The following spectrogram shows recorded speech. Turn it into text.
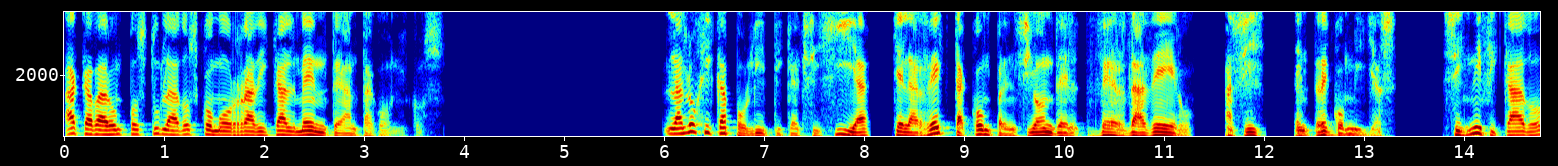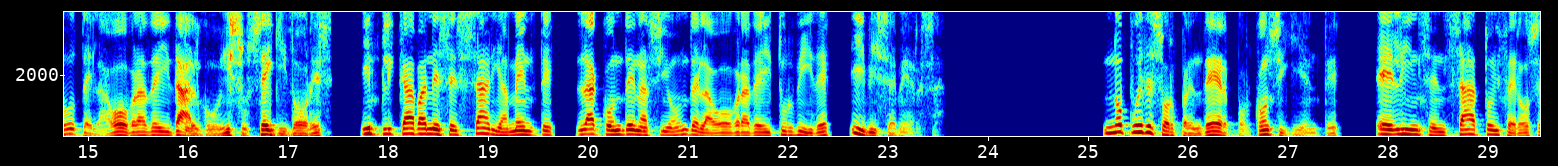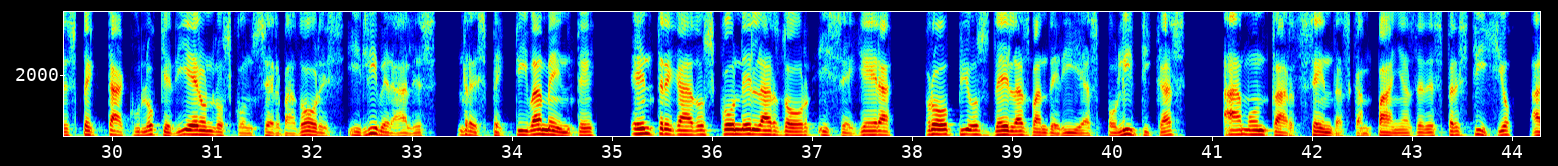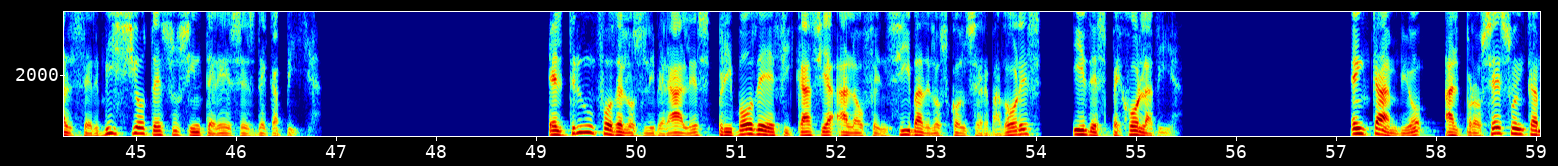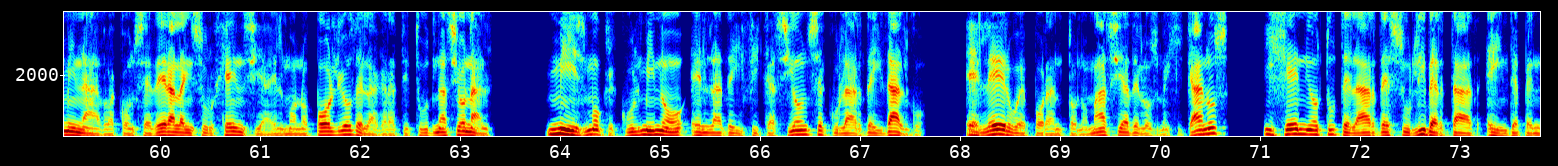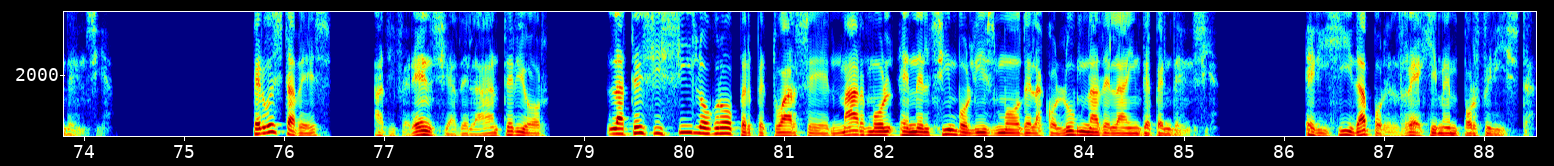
acabaron postulados como radicalmente antagónicos. La lógica política exigía que la recta comprensión del verdadero, así, entre comillas, significado de la obra de Hidalgo y sus seguidores implicaba necesariamente la condenación de la obra de Iturbide y viceversa. No puede sorprender, por consiguiente, el insensato y feroz espectáculo que dieron los conservadores y liberales, respectivamente, entregados con el ardor y ceguera propios de las banderías políticas, a montar sendas campañas de desprestigio al servicio de sus intereses de capilla. El triunfo de los liberales privó de eficacia a la ofensiva de los conservadores y despejó la vía. En cambio, al proceso encaminado a conceder a la insurgencia el monopolio de la gratitud nacional, mismo que culminó en la deificación secular de Hidalgo, el héroe por antonomasia de los mexicanos y genio tutelar de su libertad e independencia. Pero esta vez, a diferencia de la anterior, la tesis sí logró perpetuarse en mármol en el simbolismo de la columna de la independencia, erigida por el régimen porfirista.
